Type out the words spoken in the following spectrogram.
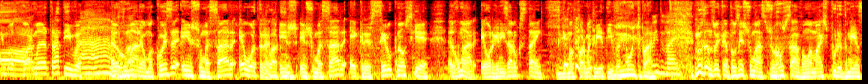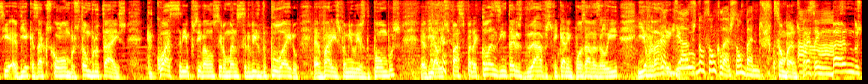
de Oh. uma forma atrativa. Ah. Arrumar é uma coisa, enxumaçar é outra. Claro que sim. Enx- enxumaçar é querer ser o que não se é. Arrumar é organizar o que se tem de uma forma criativa. Muito bem. Muito bem. Nos anos 80, os enxumaços roçavam a mais pura demência. Havia casacos com ombros tão brutais que quase seria possível um ser humano servir de poleiro a várias famílias de pombos. Havia ali espaço para clãs inteiros de aves ficarem pousadas ali. E a verdade é que As aquilo. aves não são clãs, são bandos. São bandos, Ah. parecem bandos.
